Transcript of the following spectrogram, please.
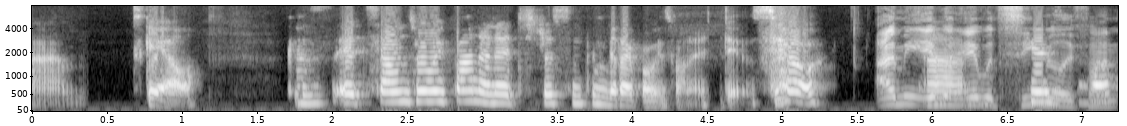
um, scale. Because it sounds really fun and it's just something that I've always wanted to do. So, I mean, it, would- it Um, would seem really fun.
